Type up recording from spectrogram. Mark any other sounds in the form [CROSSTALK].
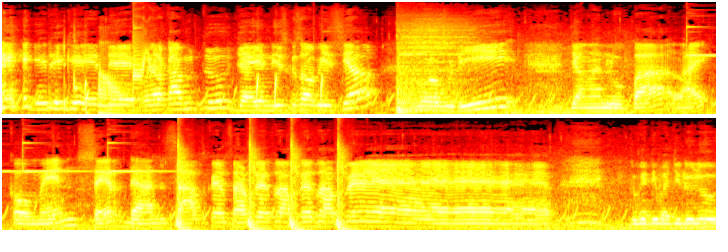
[LAUGHS] gede gede. Welcome to Giant Discus Official. Gua Budi. Jangan lupa like, comment, share, dan subscribe, subscribe, subscribe, subscribe. gue ganti baju dulu.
